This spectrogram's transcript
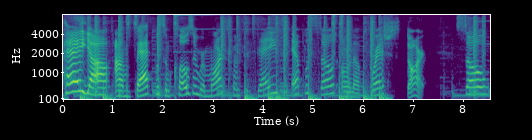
Hey y'all, I'm back with some closing remarks from today's episode on a fresh start. So,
